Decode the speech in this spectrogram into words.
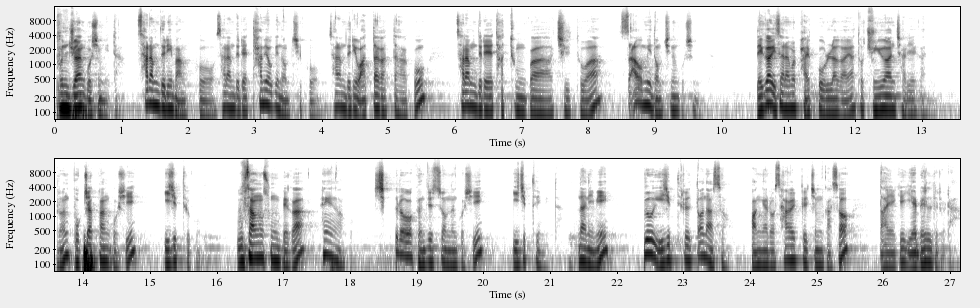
분주한 곳입니다. 사람들이 많고 사람들의 탐욕이 넘치고 사람들이 왔다 갔다 하고 사람들의 다툼과 질투와 싸움이 넘치는 곳입니다. 내가 이 사람을 밟고 올라가야 더 중요한 자리에 가는 그런 복잡한 곳이 이집트고 우상 숭배가 횡행하고 시끄러워 견딜 수 없는 곳이 이집트입니다. 하나님이 그 이집트를 떠나서 광야로 사흘길쯤 가서 나에게 예배를 드려라.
